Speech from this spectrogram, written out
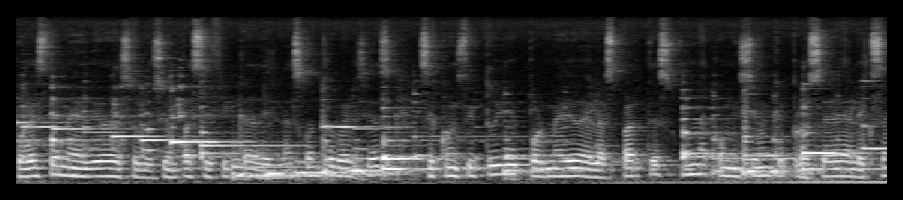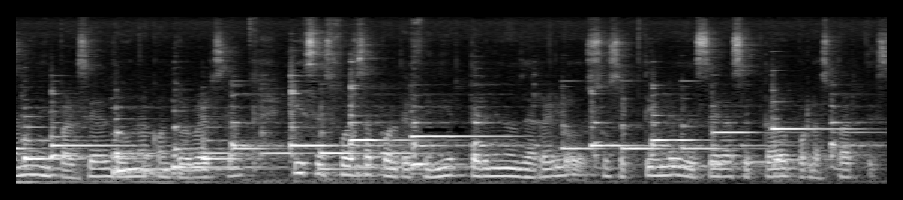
por este medio de solución pacífica de las controversias se constituye por medio de las partes una comisión que procede al examen imparcial de una controversia y se esfuerza por definir términos de arreglo susceptibles de ser aceptados por las partes.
